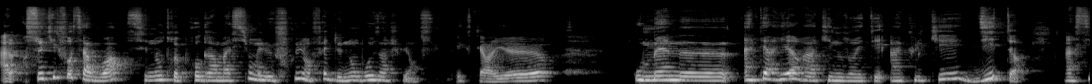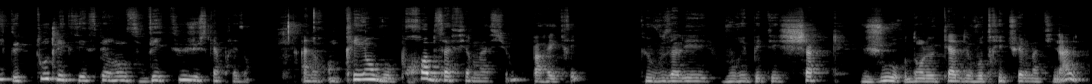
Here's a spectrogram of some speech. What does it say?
Alors, ce qu'il faut savoir, c'est notre programmation est le fruit en fait de nombreuses influences extérieures ou même euh, intérieures hein, qui nous ont été inculquées, dites ainsi que toutes les expériences vécues jusqu'à présent. Alors, en créant vos propres affirmations par écrit, que vous allez vous répéter chaque jour dans le cadre de votre rituel matinal,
